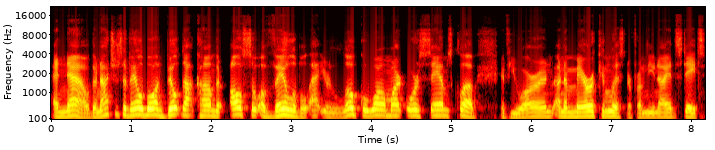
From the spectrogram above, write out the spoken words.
And now they're not just available on built.com, they're also available at your local Walmart or Sam's Club. If you are an, an American listener from the United States,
